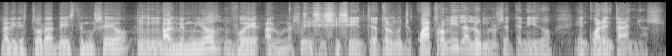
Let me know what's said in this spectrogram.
la directora de este museo. Valme Muñoz, fue alumna suya. Sí, sí, sí, sí, entre otros muchos. 4.000 alumnos he tenido en 40 años.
